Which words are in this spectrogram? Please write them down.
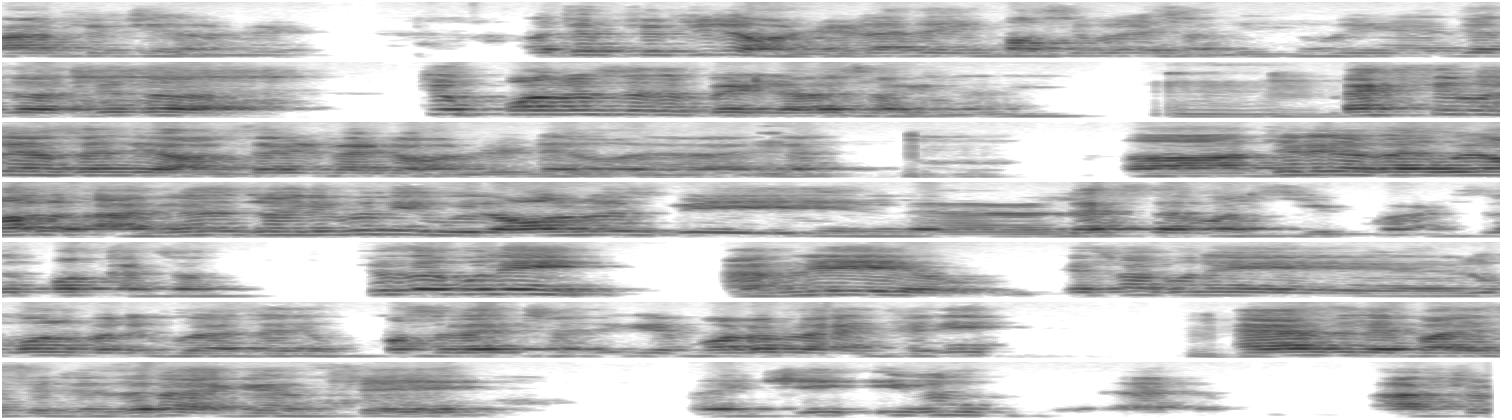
अराउन्ड फिफ्टिन हन्ड्रेड त्यो फिफ्टिन हन्ड्रेडलाई त इम्पोसिबलै छ नि। त्यो त त्यो त त्यो पन्ध्र सय त बेड ल्याउनै सकेन नि। म्याक्सिमम् ल्याउँछ नि सेभेन्टी फाइभ टु हन्ड्रेड नै हो होइन। त्यसले गर्दा विल अल हामीलाई जहिले पनि will always be less the worse required त्यो पक्का छ। त्यो त कुनै हामीले यसमा कुनै लुकाउनु पर्ने कुरा चाहिँ कसैलाई पनि छैन कि बटम लाइन चाहिँ नि as a Nepali citizen I can say कि even after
